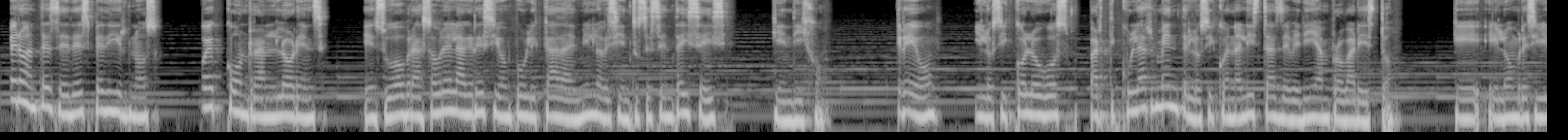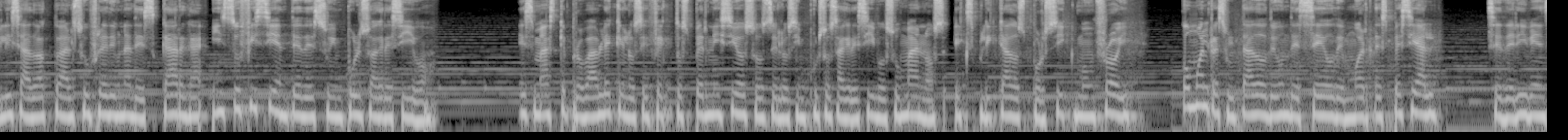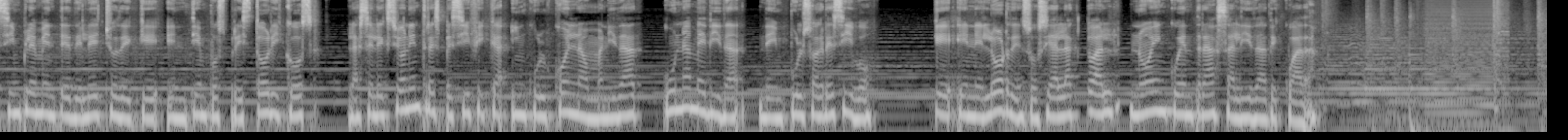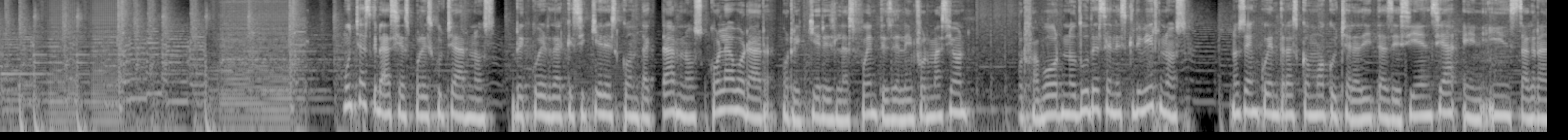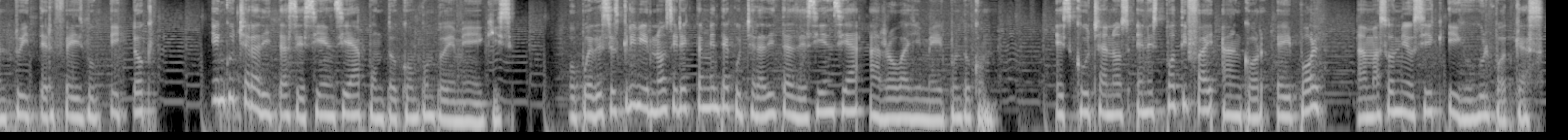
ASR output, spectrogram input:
Pero antes de despedirnos, fue Conrad Lorenz, en su obra sobre la agresión publicada en 1966, quien dijo, Creo, y los psicólogos, particularmente los psicoanalistas, deberían probar esto que el hombre civilizado actual sufre de una descarga insuficiente de su impulso agresivo. Es más que probable que los efectos perniciosos de los impulsos agresivos humanos explicados por Sigmund Freud como el resultado de un deseo de muerte especial se deriven simplemente del hecho de que en tiempos prehistóricos la selección intraespecífica inculcó en la humanidad una medida de impulso agresivo que en el orden social actual no encuentra salida adecuada. Muchas gracias por escucharnos. Recuerda que si quieres contactarnos, colaborar o requieres las fuentes de la información, por favor no dudes en escribirnos. Nos encuentras como Cucharaditas de Ciencia en Instagram, Twitter, Facebook, TikTok y en cucharaditasdeciencia.com.mx. O puedes escribirnos directamente a cucharaditasdeciencia.gmail.com. Escúchanos en Spotify, Anchor, Apple, Amazon Music y Google Podcast.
